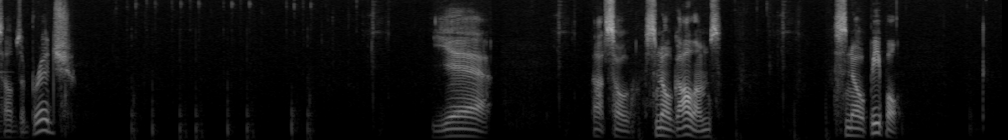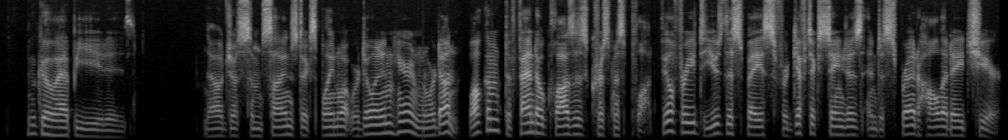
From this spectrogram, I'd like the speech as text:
Ourselves a bridge. Yeah. Not so snow golems. Snow people. Look how happy it is. Now just some signs to explain what we're doing in here and we're done. Welcome to Fando Claus's Christmas plot. Feel free to use this space for gift exchanges and to spread holiday cheer.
